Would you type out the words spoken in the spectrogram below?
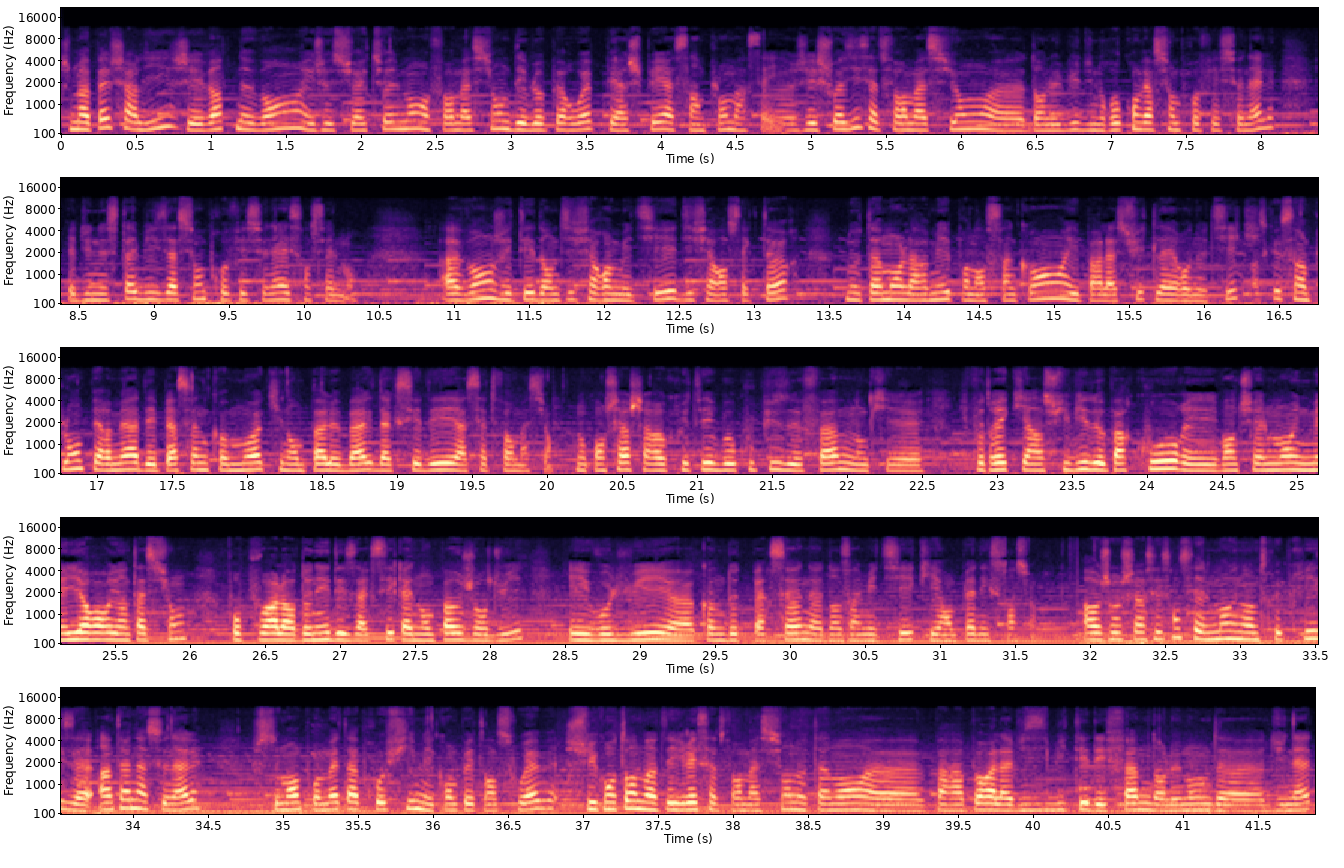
Je m'appelle Charlie, j'ai 29 ans et je suis actuellement en formation développeur web PHP à Saint-Plon, Marseille. Euh, j'ai choisi cette formation euh, dans le but d'une reconversion professionnelle et d'une stabilisation professionnelle essentiellement. Avant, j'étais dans différents métiers, différents secteurs, notamment l'armée pendant 5 ans et par la suite l'aéronautique. Parce que Saint-Plon permet à des personnes comme moi qui n'ont pas le bac d'accéder à cette formation. Donc on cherche à recruter beaucoup plus de femmes, donc il faudrait qu'il y ait un suivi de parcours et éventuellement une meilleure orientation pour pouvoir leur donner des accès qu'elles n'ont pas aujourd'hui et évoluer euh, comme d'autres personnes dans un métier qui est en pleine extension. Alors je recherche essentiellement une entreprise internationale, justement pour mettre à profit mes compétences web. Je suis contente d'intégrer cette formation, notamment euh, par rapport à la visibilité des femmes dans le monde euh, du net.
